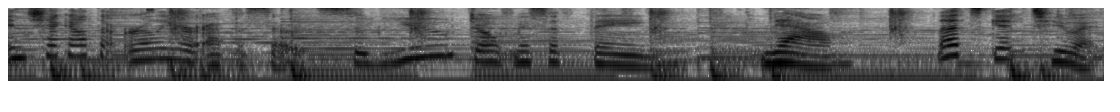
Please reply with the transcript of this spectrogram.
and check out the earlier episodes so you don't miss a thing. Now, let's get to it.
